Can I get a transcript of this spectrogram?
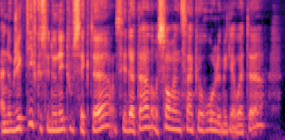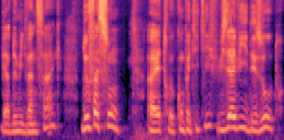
un objectif que s'est donné tout le secteur, c'est d'atteindre 125 euros le mégawattheure vers 2025, de façon à être compétitif vis-à-vis des autres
